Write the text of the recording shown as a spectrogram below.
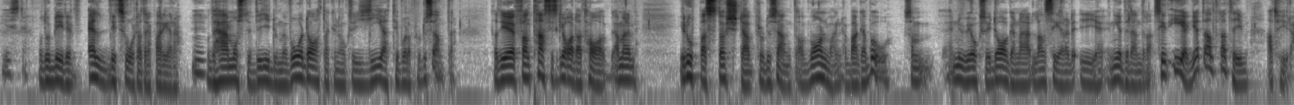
Just det. Och då blir det väldigt svårt att reparera. Mm. Och det här måste vi då med vår data kunna också ge till våra producenter. Så vi är fantastiskt glada att ha menar, Europas största producent av barnvagnar, Bagabo, som nu är också i dagarna lanserade i Nederländerna, sitt eget alternativ att hyra.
